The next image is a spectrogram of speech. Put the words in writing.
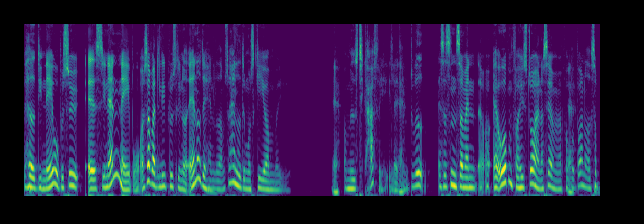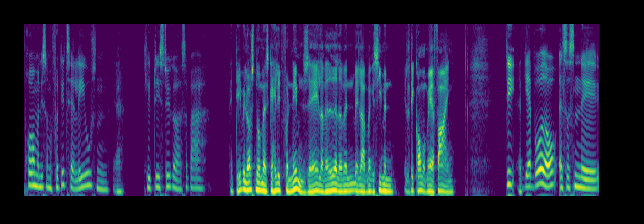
havde din nabo besøg af sin anden nabo, og så var det lige pludselig noget andet, det handlede om. Så handlede det måske om øh, Ja. at mødes til kaffe, eller Ja. andet. Du ved, altså sådan, så man er åben for historien, og ser, hvad man får Ja. på båndet, og så prøver man ligesom at få det til at leve, sådan, Ja. klippe det i stykker, og så bare... Men det er vel også noget, man skal have lidt fornemmelse af, eller hvad? Eller, eller man kan sige, man, eller det kommer med erfaring. Det, At- ja, både og. Altså sådan, øh,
